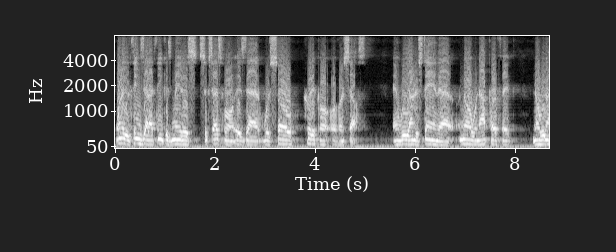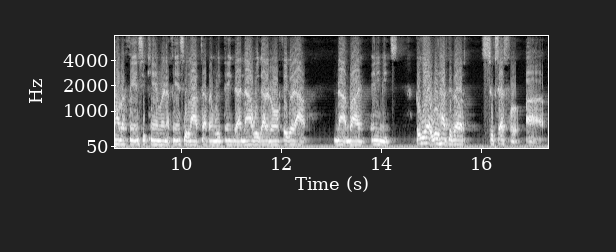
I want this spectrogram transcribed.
one of the things that I think has made us successful is that we're so critical of ourselves. And we understand that, no, we're not perfect. No, we don't have a fancy camera and a fancy laptop, and we think that now we got it all figured out. Not by any means. But yet, we have developed successful uh,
